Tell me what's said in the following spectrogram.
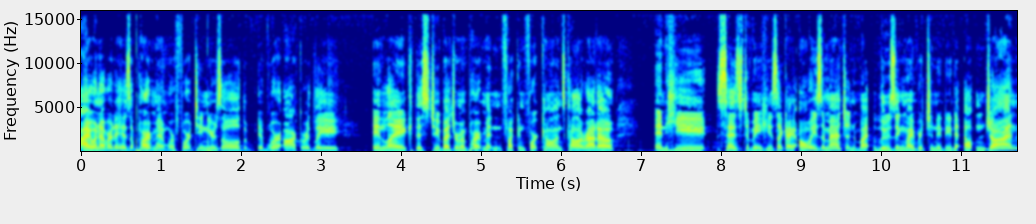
I went over to his apartment. We're 14 years old. We're awkwardly in like this two bedroom apartment in fucking Fort Collins, Colorado. And he says to me, he's like, I always imagined my losing my virginity to Elton John.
